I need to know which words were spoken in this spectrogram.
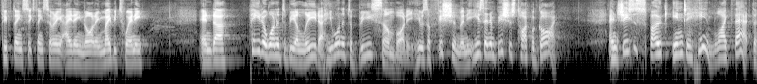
15, 16, 17, 18, 19, maybe 20. And uh, Peter wanted to be a leader, he wanted to be somebody. He was a fisherman, he's an ambitious type of guy. And Jesus spoke into him like that the,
